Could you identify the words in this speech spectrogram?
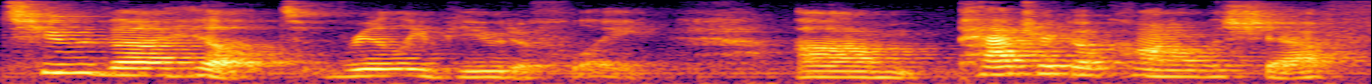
to the hilt really beautifully. Um, Patrick O'Connell, the chef,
